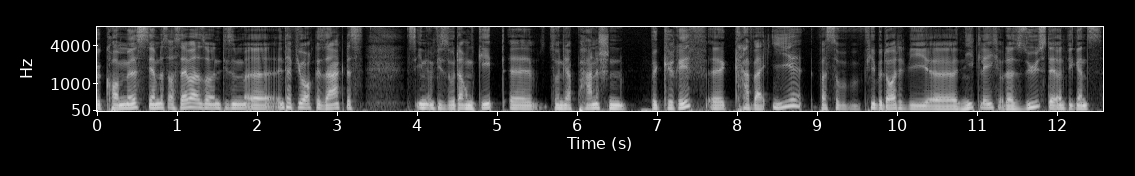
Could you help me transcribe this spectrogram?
gekommen ist. Sie haben das auch selber so in diesem äh, Interview auch gesagt, dass es ihnen irgendwie so darum geht, äh, so einen japanischen Begriff, äh, Kawaii, was so viel bedeutet wie äh, niedlich oder süß, der irgendwie ganz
